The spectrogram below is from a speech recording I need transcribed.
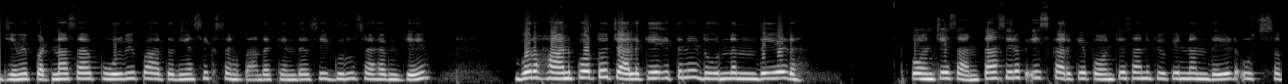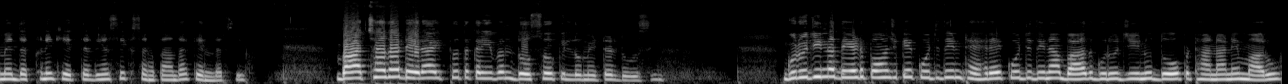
ਜਿਵੇਂ ਪਟਨਾ ਸਾਹਿਬ ਪੂਰਬੀ ਭਾਰਤ ਦੀਆਂ ਸਿੱਖ ਸੰਗਤਾਂ ਦਾ ਕੇਂਦਰ ਸੀ, ਗੁਰੂ ਸਾਹਿਬ ਜੀ ਬੁਰਹਾਨਪੁਰ ਤੋਂ ਚੱਲ ਕੇ ਇਤਨੀ ਦੂਰ ਨੰਦੇੜ ਪਹੁੰਚੇ ਸਨ, ਤਾਂ ਸਿਰਫ ਇਸ ਕਰਕੇ ਪਹੁੰਚੇ ਸਨ ਕਿਉਂਕਿ ਨੰਦੇੜ ਉਸ ਸਮੇਂ ਦੱਖਣੀ ਖੇਤਰ ਦੀਆਂ ਸਿੱਖ ਸੰਗਤਾਂ ਦਾ ਕੇਂਦਰ ਸੀ। ਬਾਦਸ਼ਾਹ ਦਾ ਡੇਰਾ ਇੱਥੋਂ ਤਕਰੀਬਨ 200 ਕਿਲੋਮੀਟਰ ਦੂਰ ਸੀ। ਗੁਰੂ ਜੀ ਨਦੇੜ ਪਹੁੰਚ ਕੇ ਕੁਝ ਦਿਨ ਠਹਿਰੇ। ਕੁਝ ਦਿਨਾਂ ਬਾਅਦ ਗੁਰੂ ਜੀ ਨੂੰ ਦੋ ਪਠਾਨਾਂ ਨੇ ਮਾਰੂ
